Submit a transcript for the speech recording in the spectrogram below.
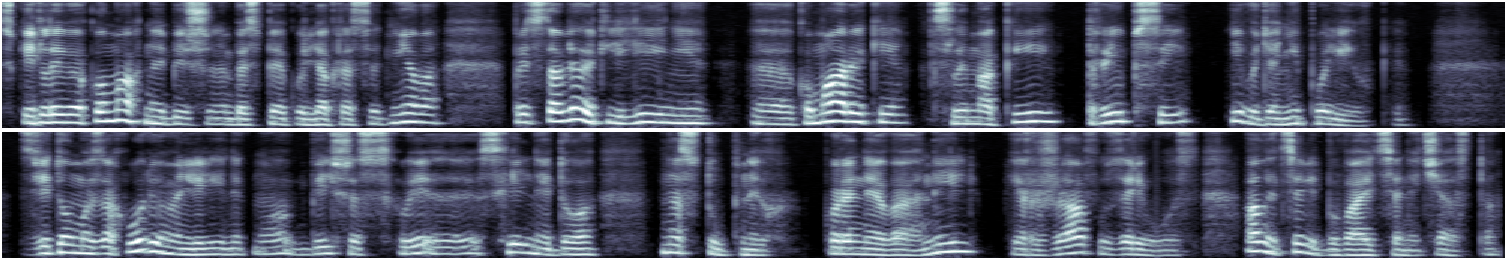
Шкідливих комах найбільшу небезпеку для красоднєва представляють лілійні комарики, слимаки, трипси і водяні полівки. З відомих захворювань лілійник більше е, схильний до наступних коренева гниль, іржа, фузаріоз, але це відбувається нечасто.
